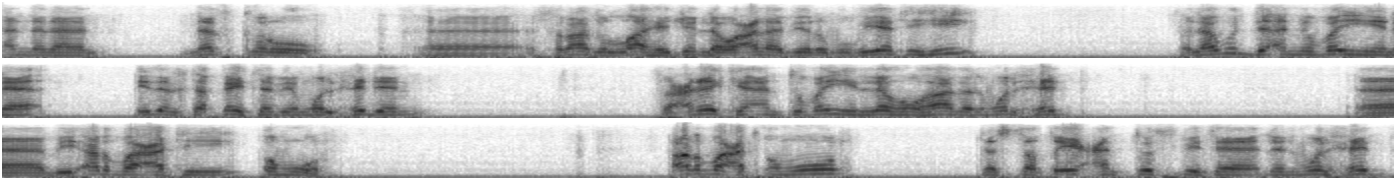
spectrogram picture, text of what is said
أننا نذكر آه، إفراد الله جل وعلا بربوبيته فلا بد أن نبين إذا التقيت بملحد. فعليك أن تبين له هذا الملحد آه، بأربعة أمور. أربعة أمور تستطيع أن تثبت للملحد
